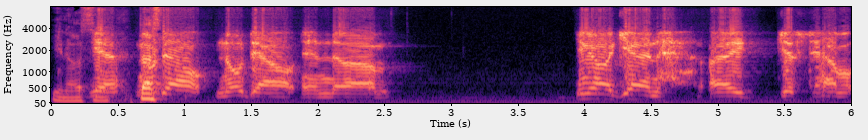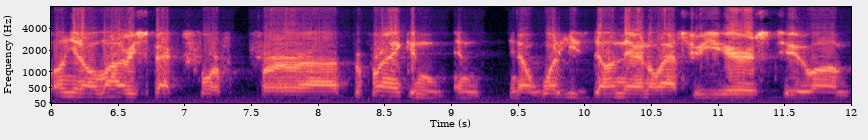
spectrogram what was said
you know, so Yeah, no best- doubt, no doubt. And um, you know, again, I just have you know a lot of respect for for uh, for Frank and and you know what he's done there in the last few years to um,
